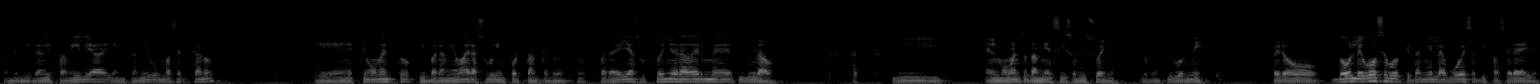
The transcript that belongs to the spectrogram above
cuando invité a mi familia y a mis amigos más cercanos. Eh, en este momento, que para mi mamá era súper importante todo esto, para ella su sueño era verme titulado. Perfecto. Y en el momento también se hizo mi sueño, lo cumplí por mí. Pero doble goce porque también la pude satisfacer a ella.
